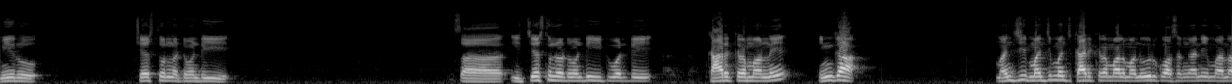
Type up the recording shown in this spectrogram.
మీరు చేస్తున్నటువంటి ఈ చేస్తున్నటువంటి ఇటువంటి కార్యక్రమాన్ని ఇంకా మంచి మంచి మంచి కార్యక్రమాలు మన ఊరి కోసం కానీ మన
